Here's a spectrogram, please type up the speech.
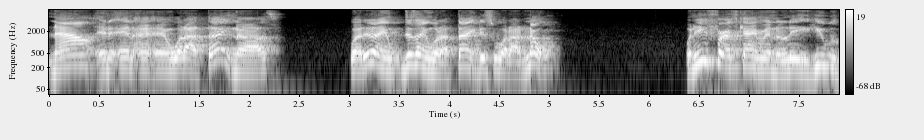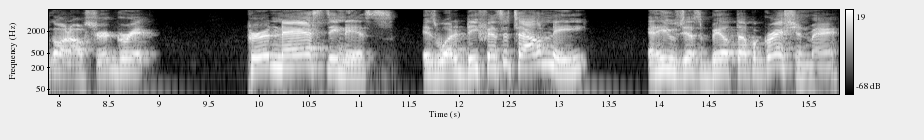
Now, and and and what I think, Nas, well, it ain't this ain't what I think. This is what I know. When he first came in the league, he was going off sheer grit, pure nastiness is what a defensive tackle need, and he was just built up aggression, man.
